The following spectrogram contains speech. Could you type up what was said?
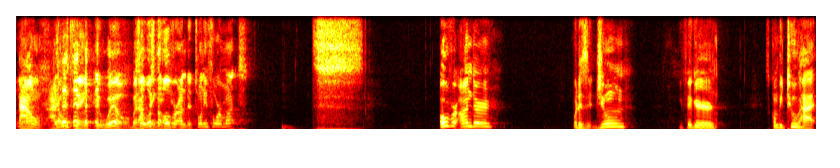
Nah, I don't I don't think it will, but so I what's the over under? 24 months? Over under what is it june? You figure it's gonna be too hot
